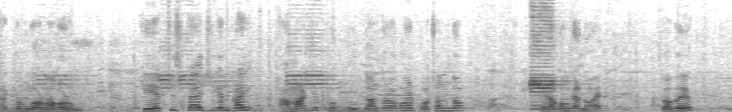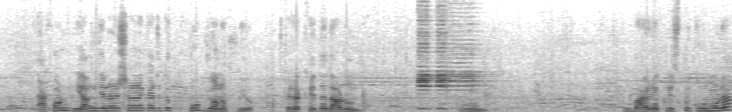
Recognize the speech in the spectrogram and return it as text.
একদম গরমা গরম। কেএফসি স্টাইল চিকেন ফ্রাই আমার যে খুব দুর্দান্ত রকমের পছন্দ, সেরকমটা নয়। তবে এখন ইয়াং জেনারেশনের কাছে তো খুব জনপ্রিয়। এটা খেতে দারুণ। হুম। বাইরে ক্রিস্পি কুড়মুড়া।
